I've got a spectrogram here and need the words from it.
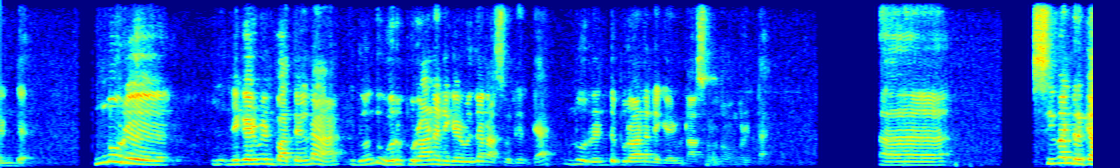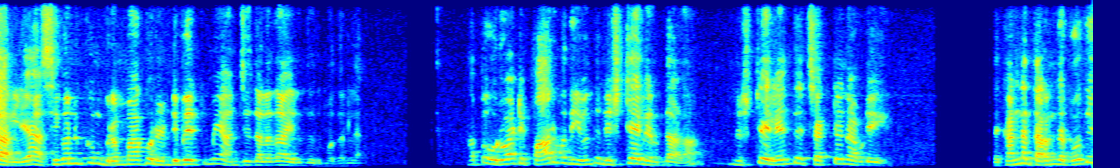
ரெண்டு. இன்னொரு நிகழ்வுன்னு பார்த்தீங்கன்னா இது வந்து ஒரு புராண நிகழ்வு தான் நான் சொல்லியிருக்கேன். இன்னொரு ரெண்டு புராண நிகழ்வு நான் சொல்லணும் உங்கள்கிட்ட சிவன் இருக்கார் இல்லையா? சிவனுக்கும் பிரம்மாக்கும் ரெண்டு பேருக்குமே அஞ்சு தலை தான் இருந்தது முதல்ல. அப்போ ஒரு வாட்டி பார்வதி வந்து நிஷ்டையில இருந்தாலாம் நிஷ்டையிலேருந்து சட்டுன்னு அப்படி இந்த கண்ணை திறந்த போது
